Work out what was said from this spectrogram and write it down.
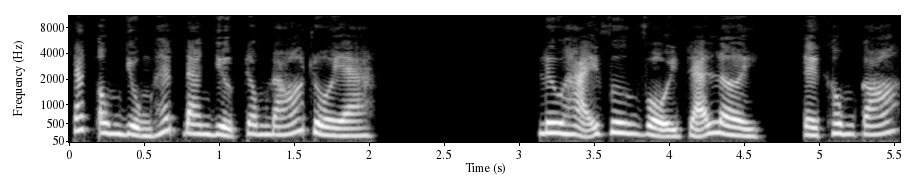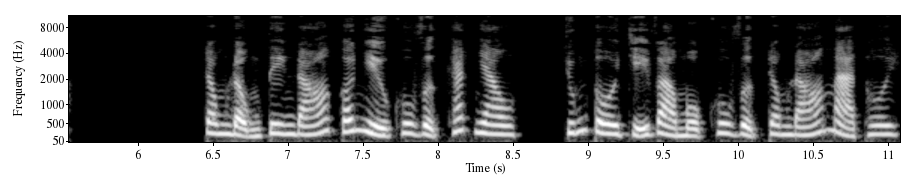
các ông dùng hết đan dược trong đó rồi à? Lưu Hải Vương vội trả lời, e không có. Trong động tiên đó có nhiều khu vực khác nhau, chúng tôi chỉ vào một khu vực trong đó mà thôi.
